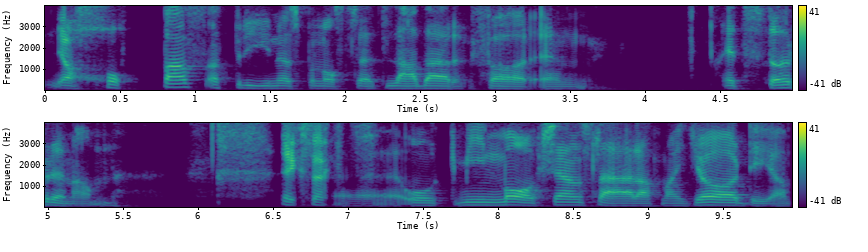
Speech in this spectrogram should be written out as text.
jag hoppas att Brynäs på något sätt laddar för en, ett större namn. Exakt. Och min magkänsla är att man gör det.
